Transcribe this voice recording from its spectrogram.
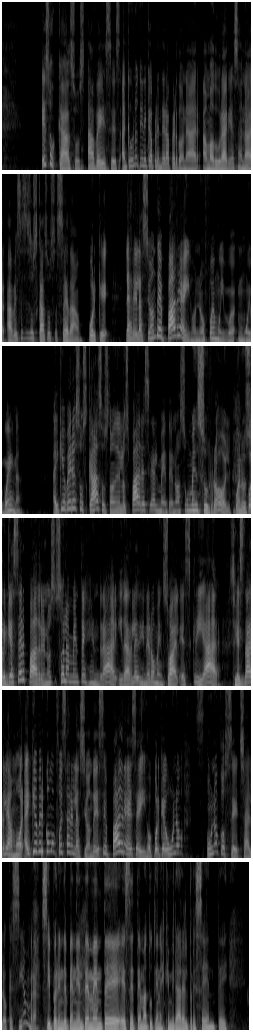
esos casos a veces, aunque uno tiene que aprender a perdonar, a madurar y a sanar, a veces esos casos se dan porque la relación de padre a hijo no fue muy, bu- muy buena. Hay que ver esos casos donde los padres realmente no asumen su rol. Bueno, sí. Porque ser padre no es solamente engendrar y darle dinero mensual, es criar, Sí. es darle amor. Hay que ver cómo fue esa relación de ese padre a ese hijo, porque uno, uno cosecha lo que siembra. Sí, pero independientemente ese tema, tú tienes que mirar el presente.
